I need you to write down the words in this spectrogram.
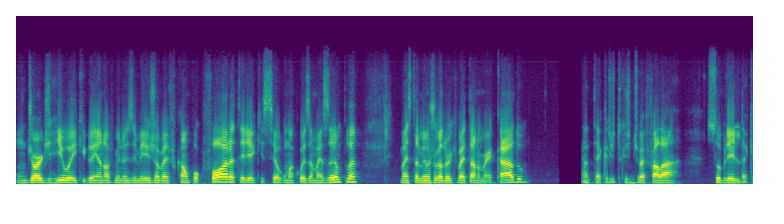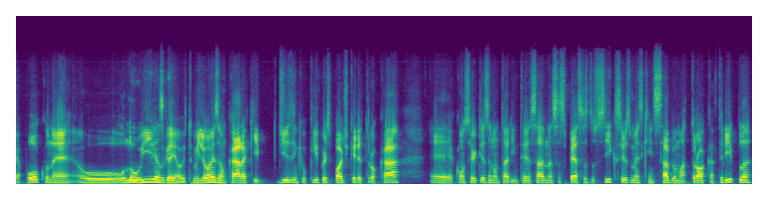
um George Hill aí que ganha 9 milhões e meio já vai ficar um pouco fora, teria que ser alguma coisa mais ampla, mas também é um jogador que vai estar no mercado. Até acredito que a gente vai falar sobre ele daqui a pouco, né? O, o Lou Williams ganha 8 milhões, é um cara que dizem que o Clippers pode querer trocar. É, com certeza não estaria interessado nessas peças do Sixers, mas quem sabe uma troca tripla.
